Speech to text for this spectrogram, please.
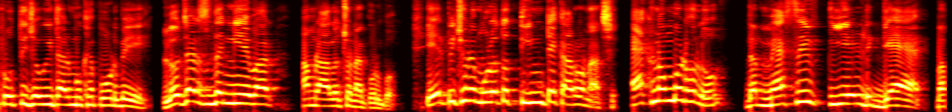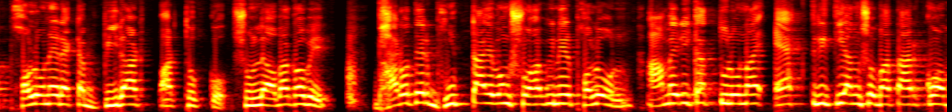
প্রতিযোগিতার মুখে পড়বে। লজার্সদের নিয়ে এবার আমরা আলোচনা করব। এর পিছনে মূলত তিনটে কারণ আছে। এক নম্বর হলো দ্য ম্যাসিভ ইয়েল্ড গ্যাপ বা ফলনের একটা বিরাট পার্থক্য। শুনলে অবাক হবে? ভারতের ভুট্টা এবং সোয়াবিনের ফলন আমেরিকার তুলনায় এক তৃতীয়াংশ বা তার কম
